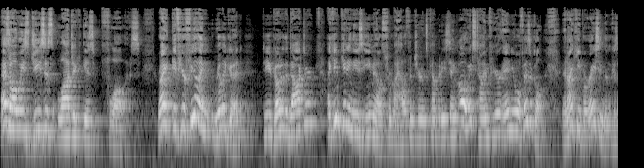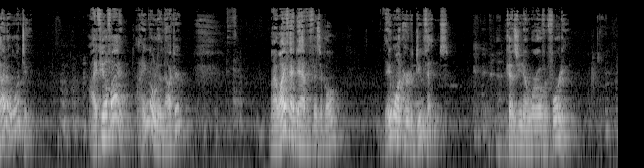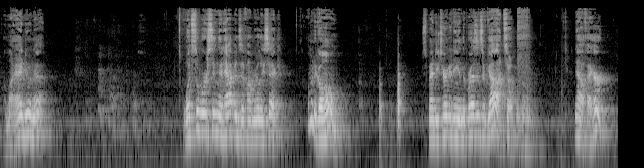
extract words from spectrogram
As always, Jesus' logic is flawless, right? If you're feeling really good, do you go to the doctor? I keep getting these emails from my health insurance company saying, oh, it's time for your annual physical. And I keep erasing them because I don't want to. I feel fine. I ain't going to the doctor. My wife had to have a physical. They want her to do things because, you know, we're over 40. I'm like, I ain't doing that. What's the worst thing that happens if I'm really sick? I'm going to go home. Spend eternity in the presence of God. So, now if I hurt,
